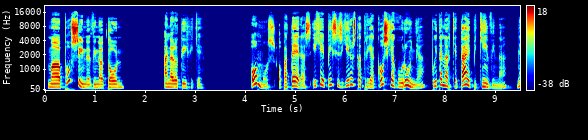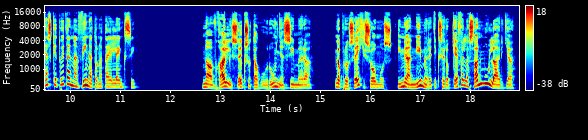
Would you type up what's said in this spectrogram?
Μα πώς είναι δυνατόν; Αναρωτήθηκε. Όμως, ο πατέρας είχε επίσης γύρω στα 300 γουρούνια που ήταν αρκετά επικίνδυνα, μιας και του ήταν αδύνατο να τα ελέγξει. Να βγάλεις έξω τα γουρούνια σήμερα. Να προσέχεις όμως, είναι ανήμερα και ξεροκέφαλα σαν μουλάρια.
